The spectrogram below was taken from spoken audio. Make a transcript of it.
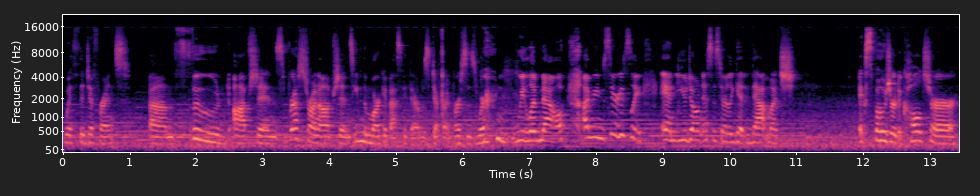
with the different um, food options, restaurant options, even the market basket there was different versus where we live now. I mean, seriously, and you don't necessarily get that much exposure to culture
